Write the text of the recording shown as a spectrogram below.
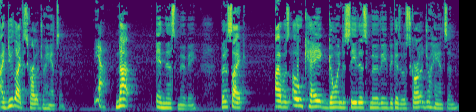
I do like Scarlett Johansson, Yeah, not in this movie, but it's like I was okay going to see this movie because it was Scarlett Johansson,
